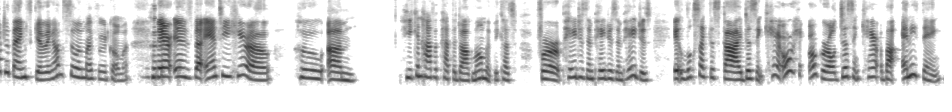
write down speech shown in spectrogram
After Thanksgiving, I'm still in my food coma. there is the anti-hero who um he can have a pet the dog moment because for pages and pages and pages it looks like this guy doesn't care or or girl doesn't care about anything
